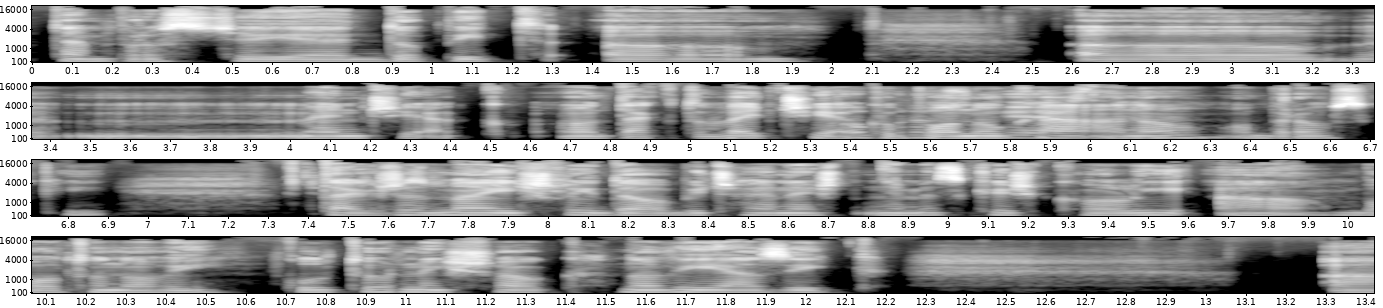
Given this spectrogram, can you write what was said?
Tam proste je dopyt o, uh, menší ako, no, takto väčší ako ponuka, áno, obrovský. Takže sme išli do obyčajnej nemeckej školy a bol to nový kultúrny šok, nový jazyk a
